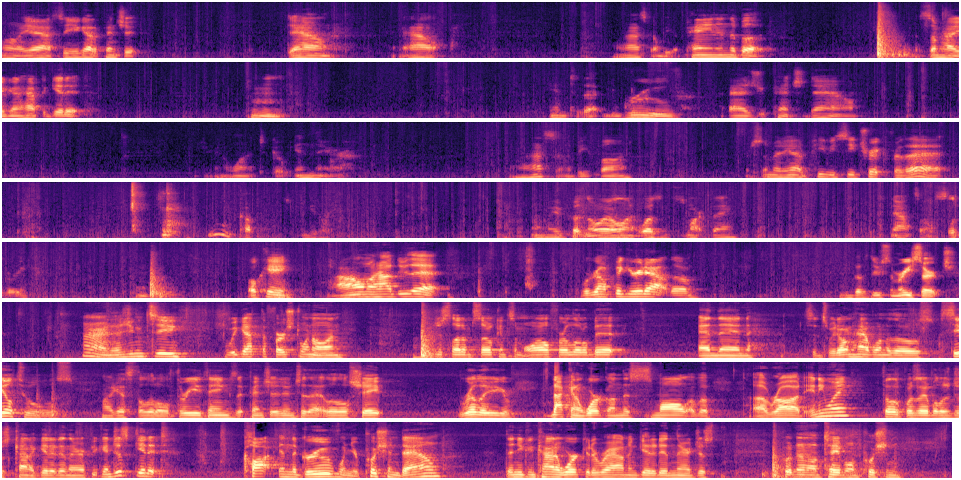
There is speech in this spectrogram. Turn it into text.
Oh yeah, see you got to pinch it down and out. That's going to be a pain in the butt. But somehow you're going to have to get it hmm, into that groove as you pinch down. You're going to want it to go in there. Well, that's going to be fun. If somebody had a PVC trick for that. Ooh, couple. Well, maybe putting the oil on it wasn't a smart thing. Now it's all slippery. Hmm. Okay, I don't know how to do that. We're to figure it out though. Go do some research. Alright, as you can see, we got the first one on. We'll just let them soak in some oil for a little bit. And then, since we don't have one of those seal tools, I guess the little three things that pinch it into that little shape, really it's not going to work on this small of a, a rod anyway. Philip was able to just kind of get it in there. If you can just get it caught in the groove when you're pushing down, then you can kind of work it around and get it in there just putting it on the table and pushing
